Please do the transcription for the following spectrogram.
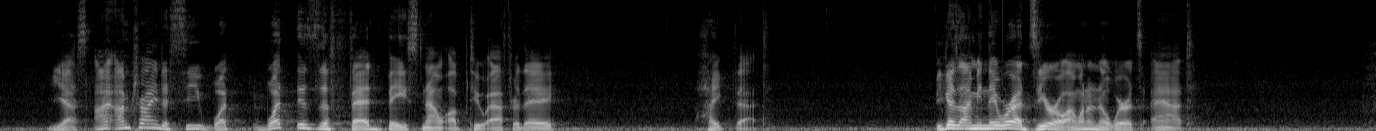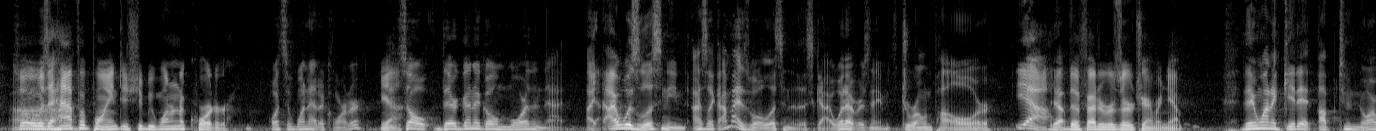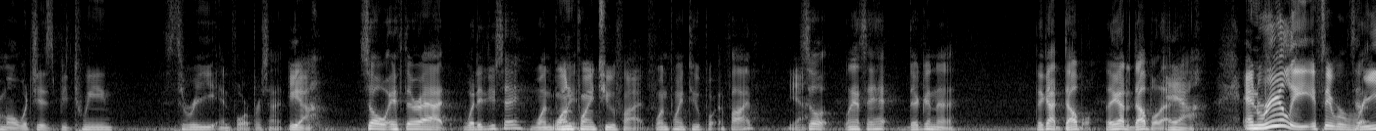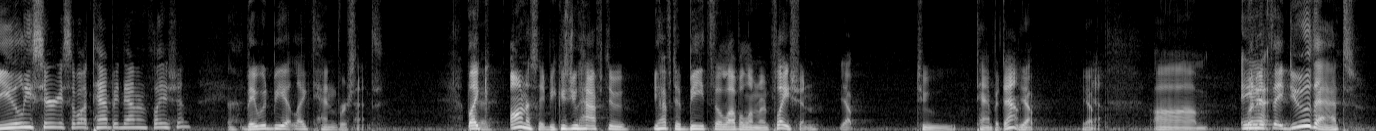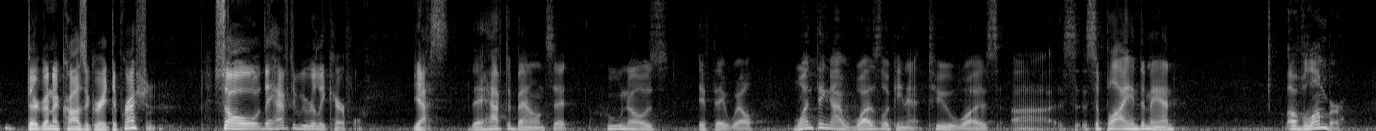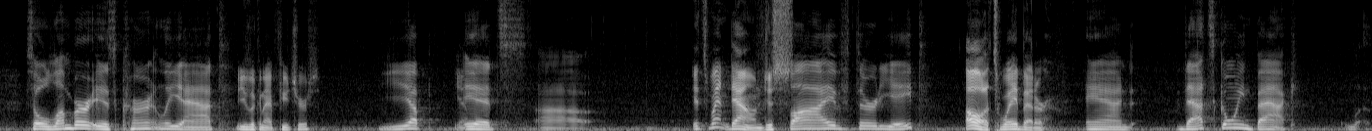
Yes, I, I'm trying to see what what is the Fed base now up to after they hike that. Because I mean they were at zero. I want to know where it's at. So it was a Uh, half a point. It should be one and a quarter. What's a one at a quarter? Yeah. So they're gonna go more than that. Yeah. I, I was listening. I was like, I might as well listen to this guy, whatever his name is, Jerome Powell, or Yeah, Yep. the Federal Reserve Chairman. Yeah, they want to get it up to normal, which is between three and four percent. yeah, So if they're at what did you say? One one point two five. one point two point five. Yeah. So Lance, they they're gonna they got double. They got to double that. Yeah. And really, if they were So- really serious about tamping down inflation, they would be at like 10%. Like Yeah. honestly, because you have to you have to beat the level of inflation Yep. to tamp it down. Yep. Yep. Um. But and- if they do that, they're going to cause a Great Depression. So they have to be really careful. Yes, they have to balance it. Who knows if they will? One thing I was looking at too was uh, s- supply and demand of lumber. So lumber is currently at You looking at futures? yep, Yeah. it's uh, It's went down just five thirty-eight. oh, it's way better. and that's going back. L-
